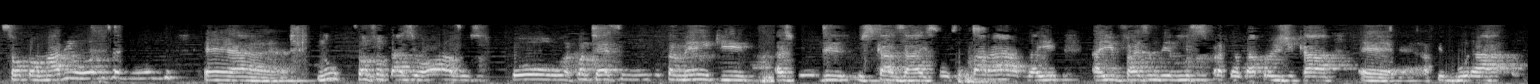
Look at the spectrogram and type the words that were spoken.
são tomados, e outros, às vezes, é, não são fantasiosos, ou acontece muito também que, às vezes, os casais são separados, aí, aí fazem denúncias para tentar prejudicar é, a figura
